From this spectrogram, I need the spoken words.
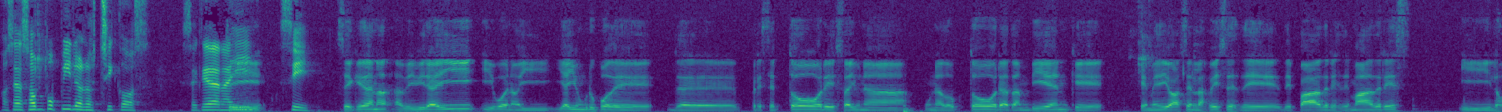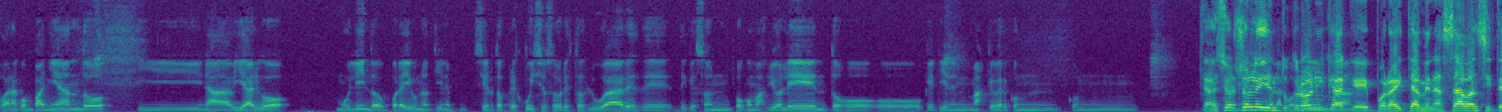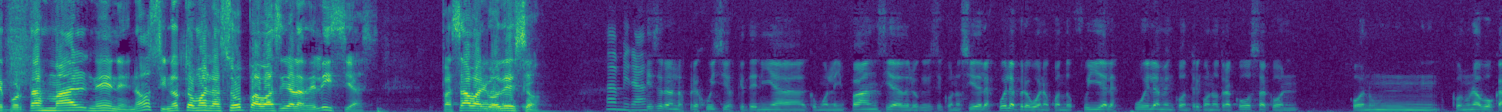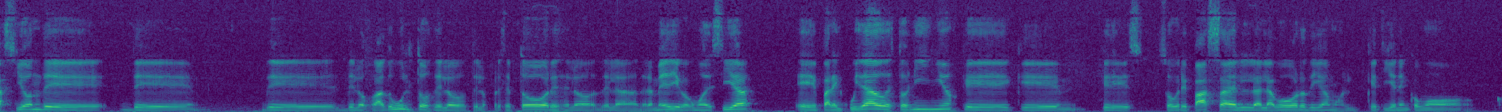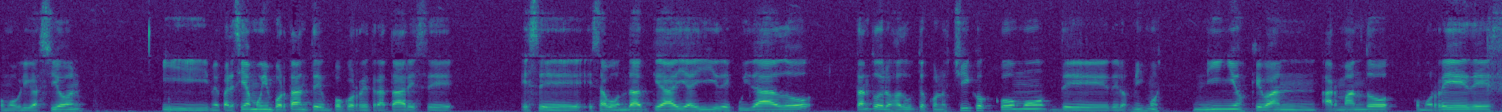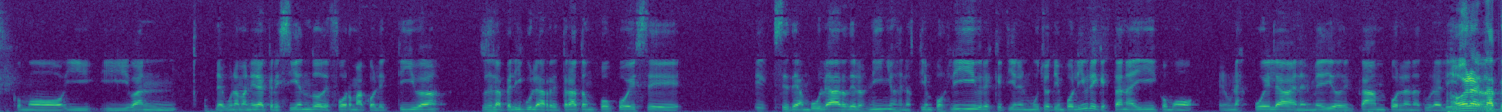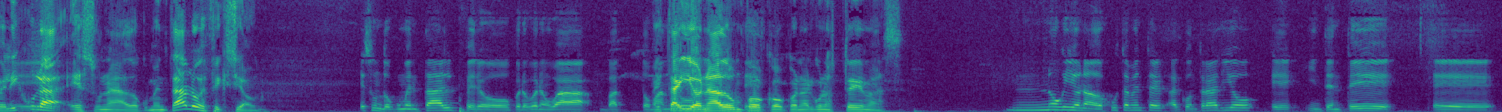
O sea, son pupilos los chicos, se quedan ahí. Sí se quedan a, vivir ahí y bueno, y, hay un grupo de, preceptores, hay una, doctora también que, medio hacen las veces de, padres, de madres y los van acompañando. Y nada, había algo muy lindo, por ahí uno tiene ciertos prejuicios sobre estos lugares de, que son un poco más violentos o, que tienen más que ver con yo, leí en tu crónica que por ahí te amenazaban si te portás mal, nene, ¿no? Si no tomas la sopa vas a ir a las delicias. ¿Pasaba algo de eso? Ah, mira. Esos eran los prejuicios que tenía como en la infancia, de lo que se conocía de la escuela, pero bueno, cuando fui a la escuela me encontré con otra cosa, con, con, un, con una vocación de, de, de, los adultos, de los, de los preceptores, de, de, la, de la médica, como decía, eh, para el cuidado de estos niños que, que, que sobrepasa la labor, digamos, que tienen como, como obligación. Y me parecía muy importante un poco retratar ese, esa bondad que hay ahí de cuidado, tanto de los adultos con los chicos como de, de los mismos niños que van armando como redes como, y, y, van de alguna manera creciendo de forma colectiva. Entonces la película retrata un poco ese, ese deambular de los niños en los tiempos libres, que tienen mucho tiempo libre y que están ahí como en una escuela en el medio del campo, en la naturaleza. Ahora, ¿la película eh, es una documental o es ficción? Es un documental, pero, pero bueno, va, va tomando... Está guionado un poco con algunos temas. No guionado, justamente al contrario, eh, intenté eh,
